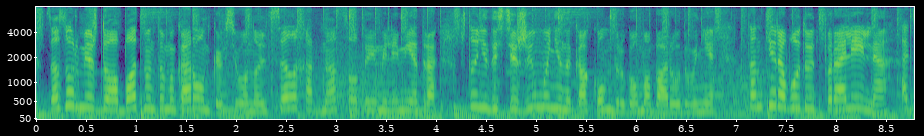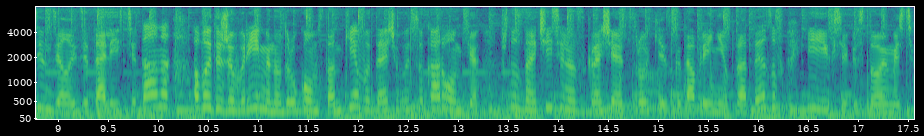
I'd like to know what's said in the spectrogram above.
Зазор между абатментом и коронкой всего 0,1 мм, что недостижимо ни на каком другом оборудовании. Станки работают параллельно. Один делает детали из титана, а в это же время на другом станке вытачиваются коронки, что значительно сокращает сроки изготовления протезов и их себестоимость.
